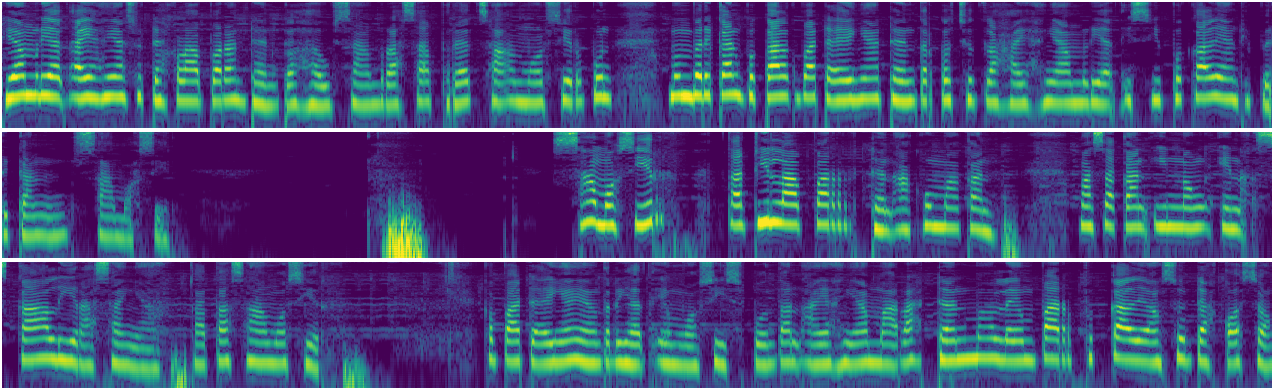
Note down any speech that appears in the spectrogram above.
Dia melihat ayahnya sudah kelaparan dan kehausan, merasa berat. Samosir pun memberikan bekal kepada ayahnya dan terkejutlah ayahnya melihat isi bekal yang diberikan Samosir. Samosir, tadi lapar dan aku makan. Masakan Inong enak sekali rasanya, kata Samosir. Kepadanya yang terlihat emosi, spontan ayahnya marah dan melempar bekal yang sudah kosong.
